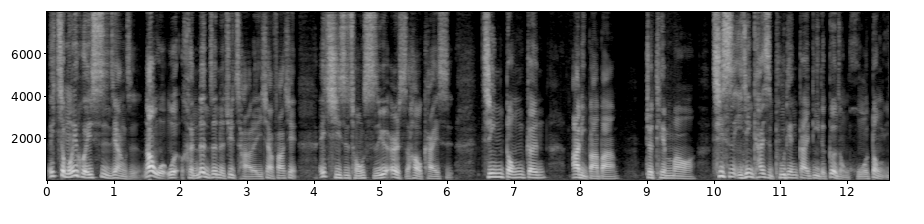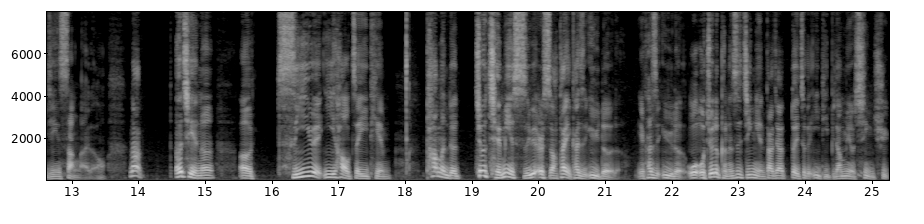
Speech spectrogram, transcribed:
哎，怎么一回事这样子？那我我很认真的去查了一下，发现，哎，其实从十月二十号开始，京东跟阿里巴巴就天猫啊，其实已经开始铺天盖地的各种活动已经上来了哦。那而且呢，呃，十一月一号这一天，他们的就前面十月二十号，他也开始预热了，也开始预热。我我觉得可能是今年大家对这个议题比较没有兴趣，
